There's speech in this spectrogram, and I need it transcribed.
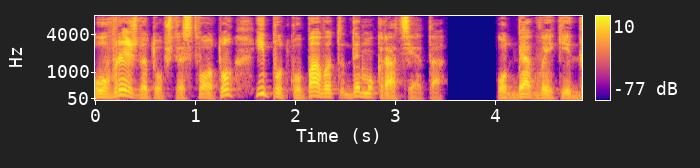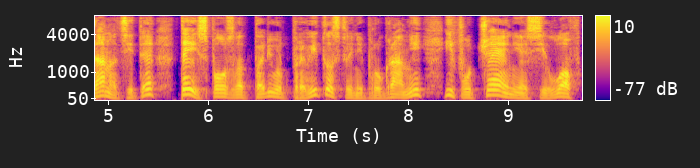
увреждат обществото и подкопават демокрацията. Отбягвайки данъците, те използват пари от правителствени програми и в отчаяния си лов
